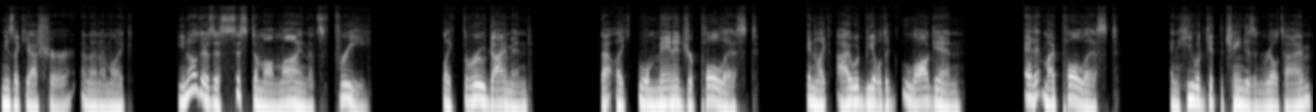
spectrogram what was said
And he's like yeah sure. And then i'm like you know there's a system online that's free like through diamond that like will manage your pull list. And like i would be able to log in edit my pull list and he would get the changes in real time.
